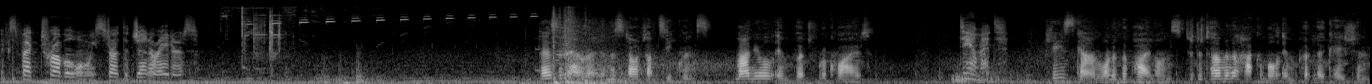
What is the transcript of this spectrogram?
Expect trouble when we start the generators. There's an error in the startup sequence. Manual input required. Damn it. Please scan one of the pylons to determine a hackable input location.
